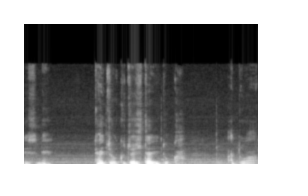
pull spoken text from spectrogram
ですね。体調を崩したりとかあとは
